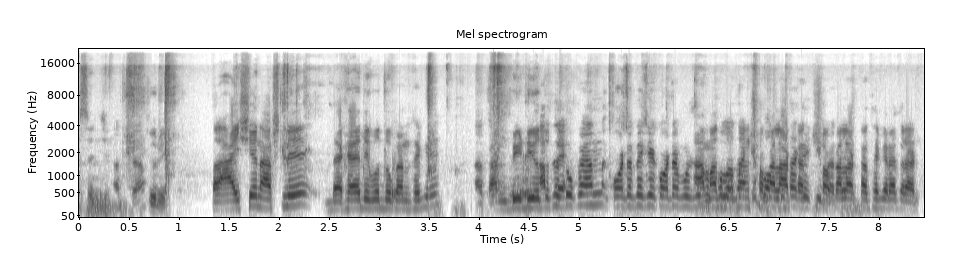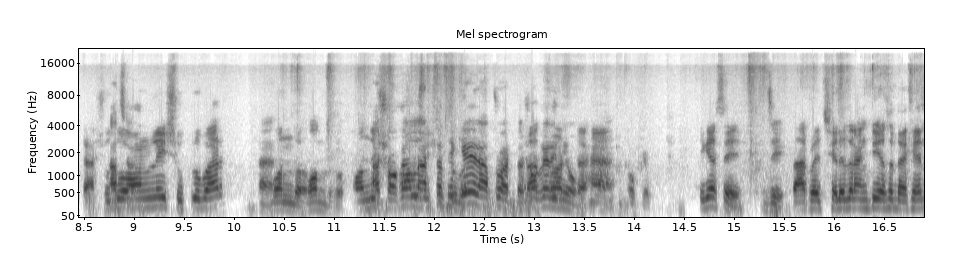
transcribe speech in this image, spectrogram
আছে আচ্ছা। চুরি। তা আইসেন আসলে দেখাই দিব দোকান থেকে। কারণ ভিডিও তো দোকান কয়টা থেকে কয়টা পর্যন্ত আমার দোকান সকাল আটটা? সকাল আটটা থেকে রাত আটটা। শুধু আচ্ছা। অনলি শুক্রবার হ্যাঁ, বন্ধ। বন্ধ। সকাল আটটা থেকে। রাত্র আটটা সরকারি নিয়ম। হ্যাঁ। ওকে ঠিক আছে? জি। তারপরে ছেলেদের আংটি আছে দেখেন।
